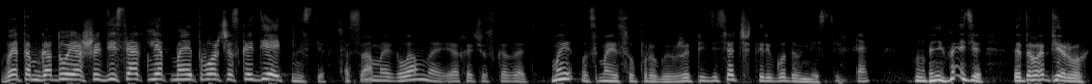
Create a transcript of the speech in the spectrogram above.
в этом году я 60 лет моей творческой деятельности. А самое главное, я хочу сказать, мы вот с моей супругой уже 54 года вместе. Так. Понимаете? Это во-первых.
